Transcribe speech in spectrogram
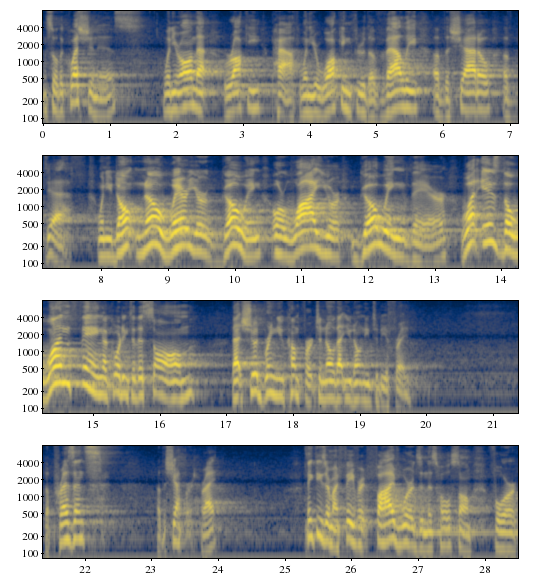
And so the question is when you're on that rocky path, when you're walking through the valley of the shadow of death, when you don't know where you're going or why you're going there, what is the one thing, according to this psalm, that should bring you comfort to know that you don't need to be afraid? The presence of the shepherd, right? I think these are my favorite five words in this whole psalm. For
